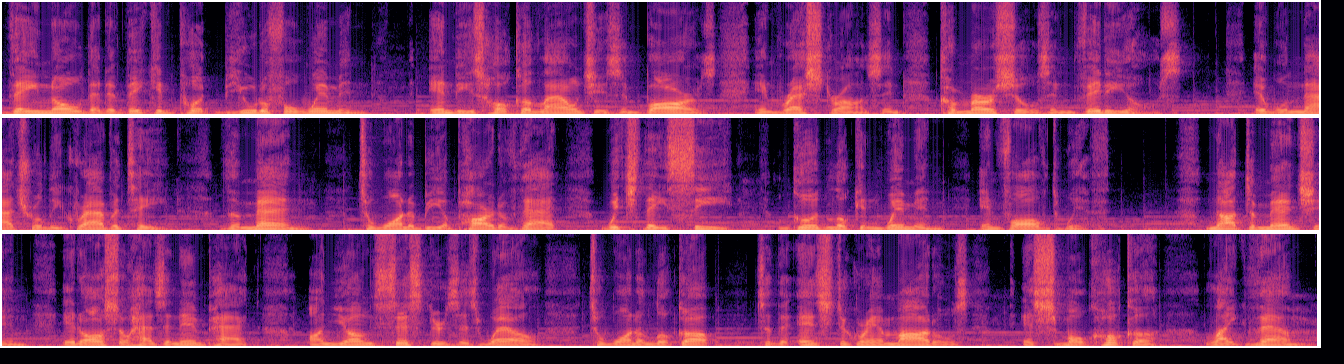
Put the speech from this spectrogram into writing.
They know that if they can put beautiful women in these hookah lounges and bars and restaurants and commercials and videos, it will naturally gravitate the men to want to be a part of that which they see good looking women involved with. Not to mention, it also has an impact on young sisters as well to want to look up to the Instagram models and smoke hookah like them.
